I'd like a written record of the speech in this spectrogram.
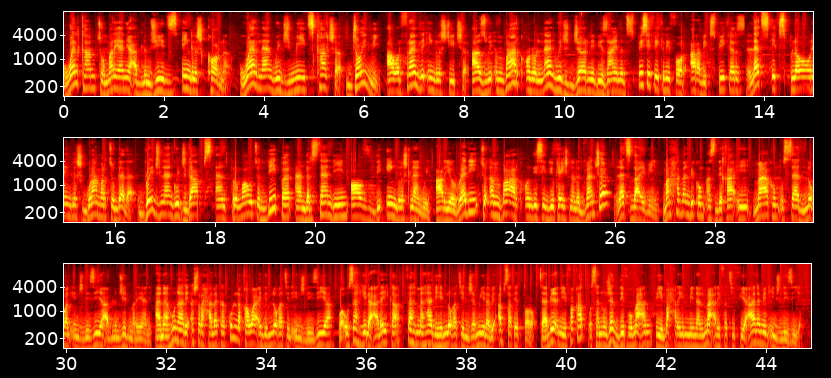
Welcome to Mariani Abdelmajid's English Corner, where language meets culture. Join me, our friendly English teacher, as we embark on a language journey designed specifically for Arabic speakers. Let's explore English grammar together, bridge language gaps, and promote a deeper understanding of the English language. Are you ready to embark on this educational adventure? Let's dive in. مرحبا بكم أصدقائي معكم أستاذ اللغة الإنجليزية عبد المجيد مرياني أنا هنا لأشرح لك كل قواعد اللغة الإنجليزية وأسهل عليك فهم هذه اللغة الجميلة بأبسط الطرق. تابعني فقط وسنجذف معا في بحر من المعرفة في عالم الإنجليزية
